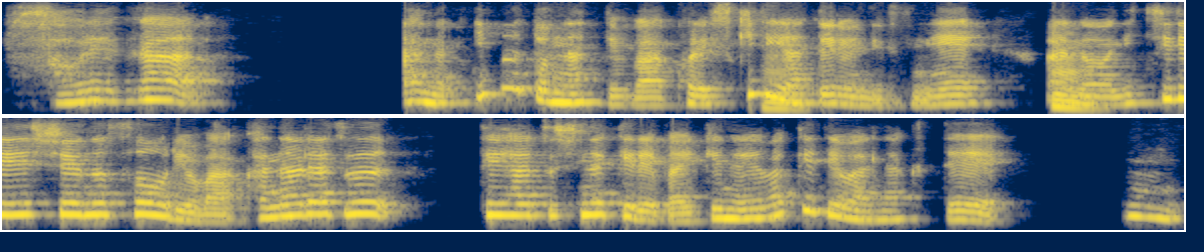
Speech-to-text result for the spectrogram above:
それが、あの、今となってはこれ好きでやってるんですね。あの、日霊宗の僧侶は必ず啓発しなければいけないわけではなくて、うん、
